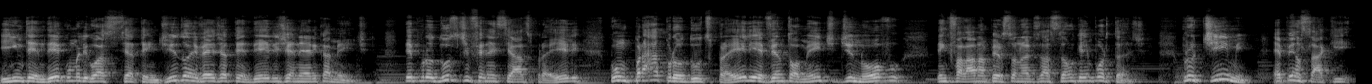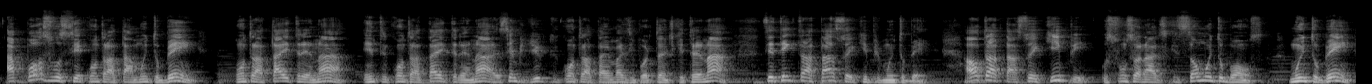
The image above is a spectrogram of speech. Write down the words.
e entender como ele gosta de ser atendido ao invés de atender ele genericamente. Ter produtos diferenciados para ele, comprar produtos para ele e, eventualmente, de novo, tem que falar na personalização que é importante. Para o time, é pensar que após você contratar muito bem, contratar e treinar, entre contratar e treinar, eu sempre digo que contratar é mais importante que treinar, você tem que tratar a sua equipe muito bem. Ao tratar a sua equipe, os funcionários que são muito bons, muito bem,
